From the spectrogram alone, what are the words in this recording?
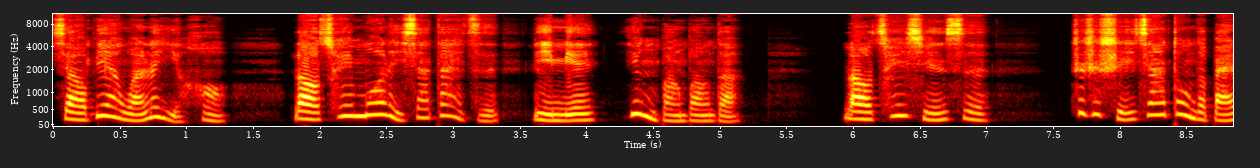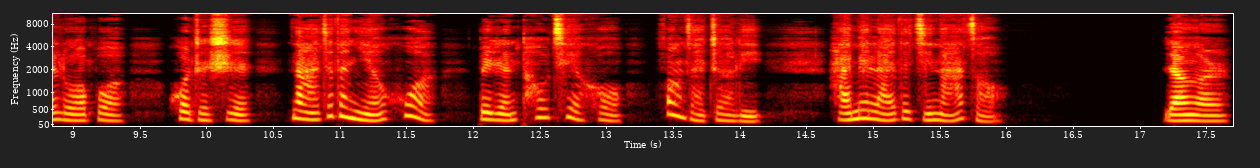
小便完了以后，老崔摸了一下袋子，里面硬邦邦的。老崔寻思，这是谁家冻的白萝卜？或者是哪家的年货被人偷窃后放在这里，还没来得及拿走。然而，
